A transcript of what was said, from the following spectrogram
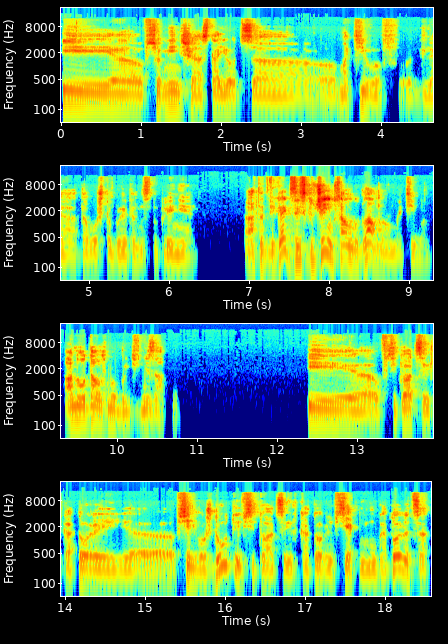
и э, все меньше остается э, мотивов для того, чтобы это наступление отодвигать, за исключением самого главного мотива. Оно должно быть внезапным. И э, в ситуации, в которой все его ждут, и в ситуации, в которой все к нему готовятся,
